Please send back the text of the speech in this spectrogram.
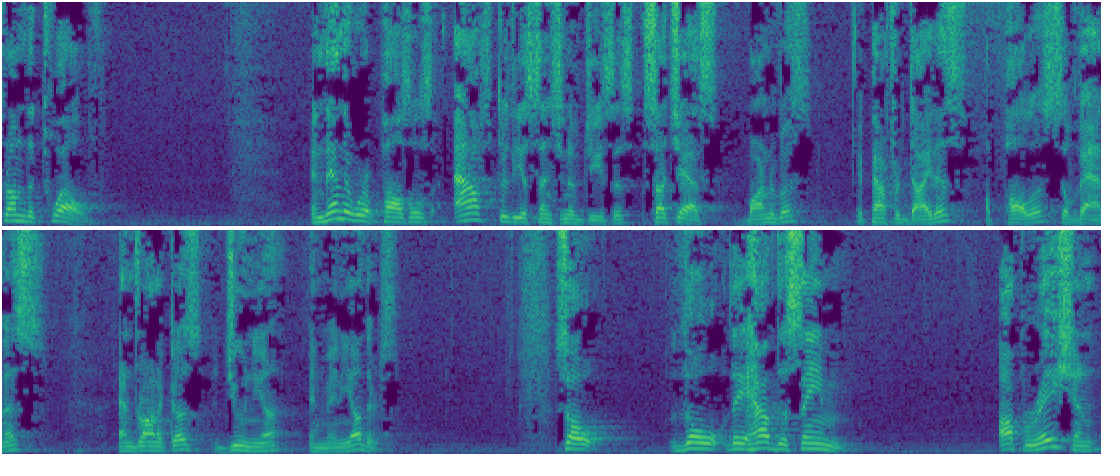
from the 12. And then there were apostles after the ascension of Jesus, such as Barnabas, Epaphroditus, Apollos, Silvanus, Andronicus, Junia, and many others. So, though they have the same operation,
